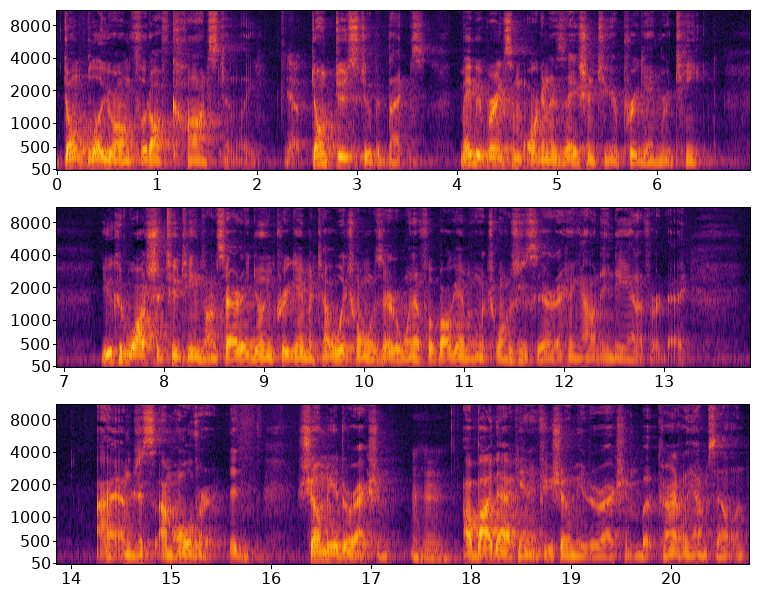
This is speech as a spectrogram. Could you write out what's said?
Don't blow your own foot off constantly. Yep. Don't do stupid things. Maybe bring some organization to your pregame routine. You could watch the two teams on Saturday doing pregame and tell which one was there to win a football game and which one was just there to hang out in Indiana for a day. I, am just I'm over it. it show me a direction. Mm-hmm. I'll buy back in if you show me a direction, but currently I'm selling.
